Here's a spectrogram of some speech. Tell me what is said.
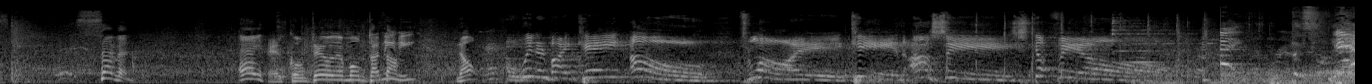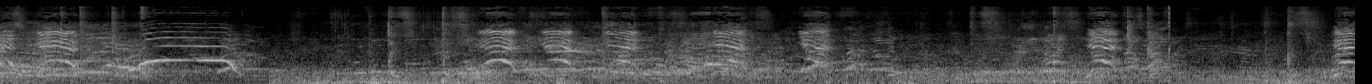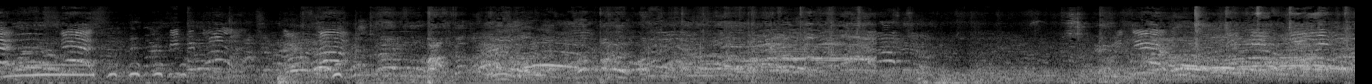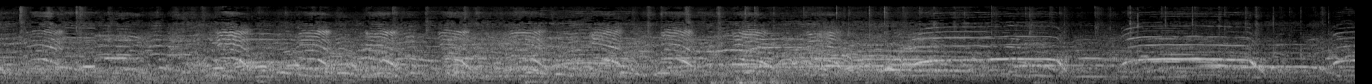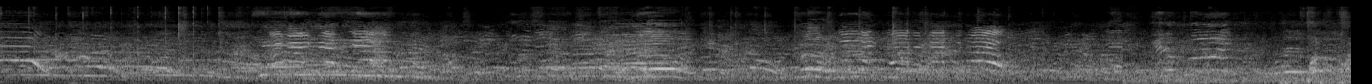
El conteo de Montanini. No. Winner by KO, Floyd Kid Austin Schofield. Oh!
